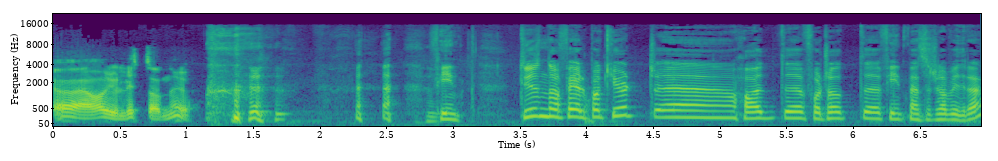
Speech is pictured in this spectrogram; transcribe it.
Ja, jeg har jo lytta nå. Fint. Tusen takk for hjelpa, Kurt. Uh, ha et uh, fortsatt uh, fint mesterskap videre.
